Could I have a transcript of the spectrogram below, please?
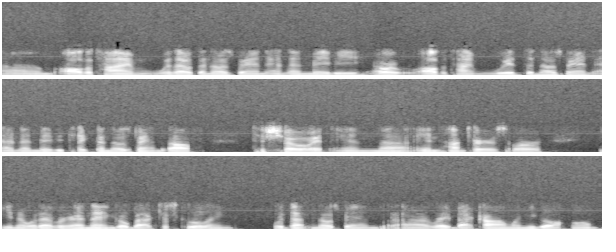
um, all the time without the noseband, and then maybe, or all the time with the noseband, and then maybe take the noseband off to show it in uh, in hunters or you know whatever, and then go back to schooling with that noseband uh, right back on when you go home.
